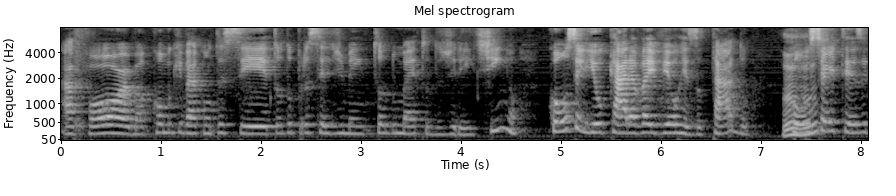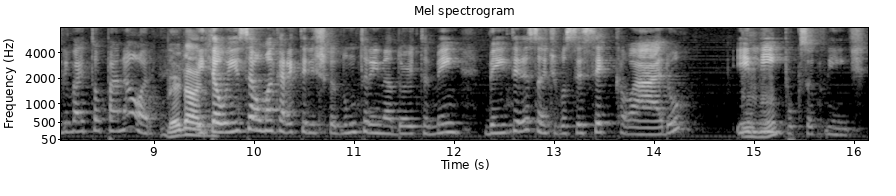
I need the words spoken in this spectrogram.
a forma, como que vai acontecer, todo o procedimento, todo o método direitinho, com e o cara vai ver o resultado, uhum. com certeza ele vai topar na hora. Verdade. Então, isso é uma característica de um treinador também bem interessante. Você ser claro e uhum. limpo com o seu cliente.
